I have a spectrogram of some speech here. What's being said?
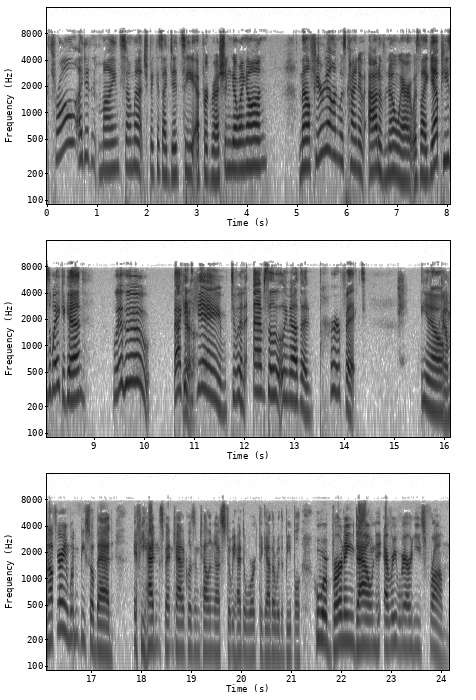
Thrall, I didn't mind so much because I did see a progression going on. Malfurion was kind of out of nowhere. It was like, yep, he's awake again. Woohoo! Back in the game, doing absolutely nothing. Perfect. You know, Now, Malfurion wouldn't be so bad if he hadn't spent Cataclysm telling us that we had to work together with the people who were burning down everywhere he's from.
